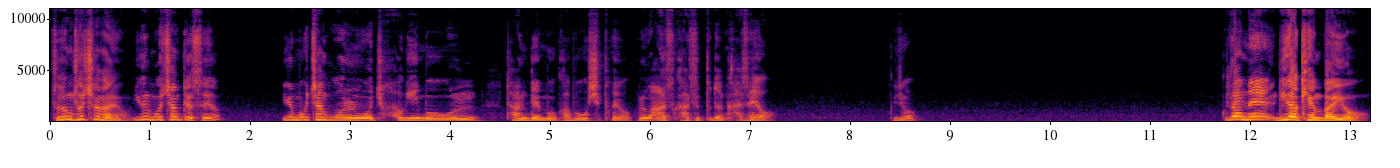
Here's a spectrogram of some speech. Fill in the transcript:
조정 좋잖아요. 이걸 못 참겠어요? 이거 오늘 뭐 저기 뭐 오늘 다른 데 뭐 가보고 싶어요? 그럼 알아서 가실 분들은 가세요. 그죠? 그 다음에 리아켄 바이오.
